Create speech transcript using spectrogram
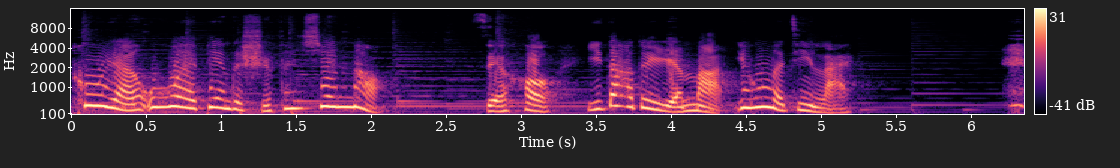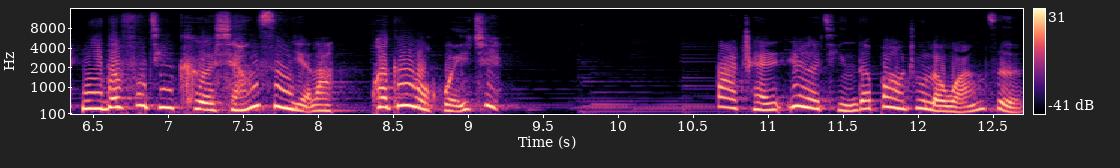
突然，屋外变得十分喧闹，随后一大队人马拥了进来。你的父亲可想死你了，快跟我回去！大臣热情地抱住了王子。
